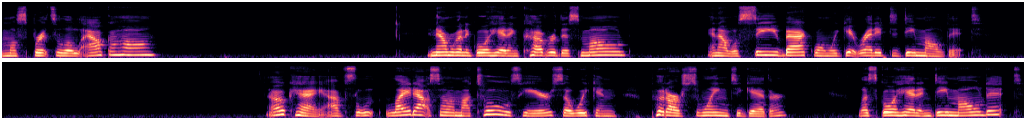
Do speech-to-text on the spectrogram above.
I'm going to spritz a little alcohol. And now we're going to go ahead and cover this mold. And I will see you back when we get ready to demold it. Okay, I've laid out some of my tools here so we can put our swing together. Let's go ahead and demold it.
